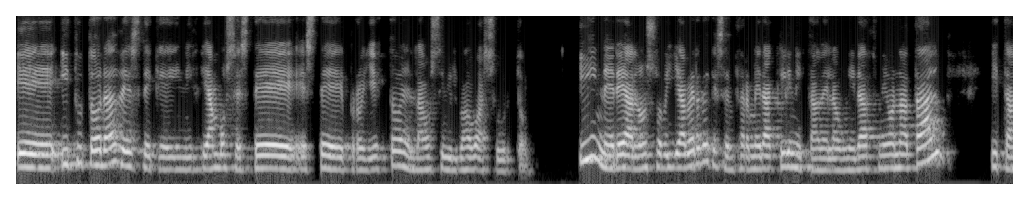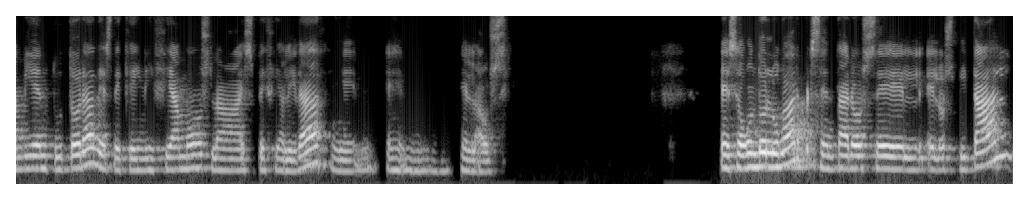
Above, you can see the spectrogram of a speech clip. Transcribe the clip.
eh, y tutora desde que iniciamos este, este proyecto en la OSI Bilbao Basurto. Y Nerea Alonso Villaverde, que es enfermera clínica de la unidad neonatal y también tutora desde que iniciamos la especialidad en, en la OSI. En segundo lugar, presentaros el, hospital,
